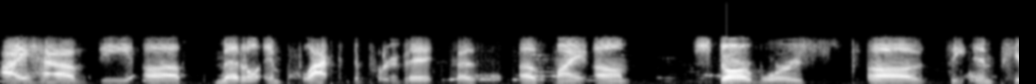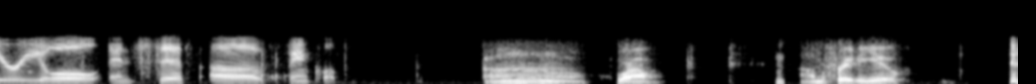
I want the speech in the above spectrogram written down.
I have the uh medal and plaque to prove it because of my um Star Wars uh the Imperial and Sith uh fan club. Oh, wow. I'm afraid of you.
